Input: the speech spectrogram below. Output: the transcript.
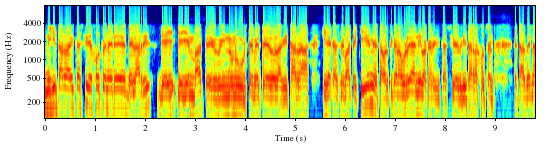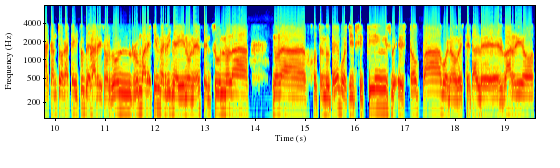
nik gitarra ikasi jotzen ere belarriz, ge- gehien bat, egin nun urte bete edo la gitarra irakasle batekin, eta hortikan aurrean ni bakarrik ikasi dut gitarra jotzen, eta dena kantuak ate belarriz, orduan rumbarekin berdina egin nun, ez? Entzun nola, nola jotzen dute, pues Gypsy Kings, Estopa, bueno, beste talde El Barrio,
